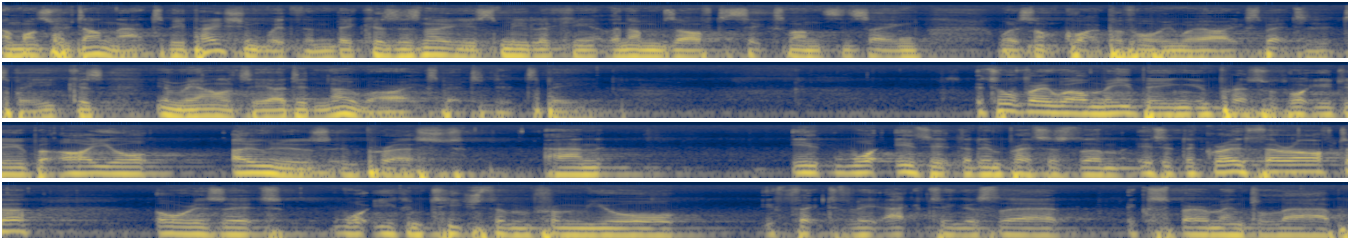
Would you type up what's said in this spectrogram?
and once we've done that, to be patient with them because there's no use me looking at the numbers after six months and saying, well, it's not quite performing where I expected it to be because in reality, I didn't know where I expected it to be. It's all very well me being impressed with what you do, but are your owners impressed? And it, what is it that impresses them? Is it the growth they're after? or is it what you can teach them from your effectively acting as their experimental lab?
